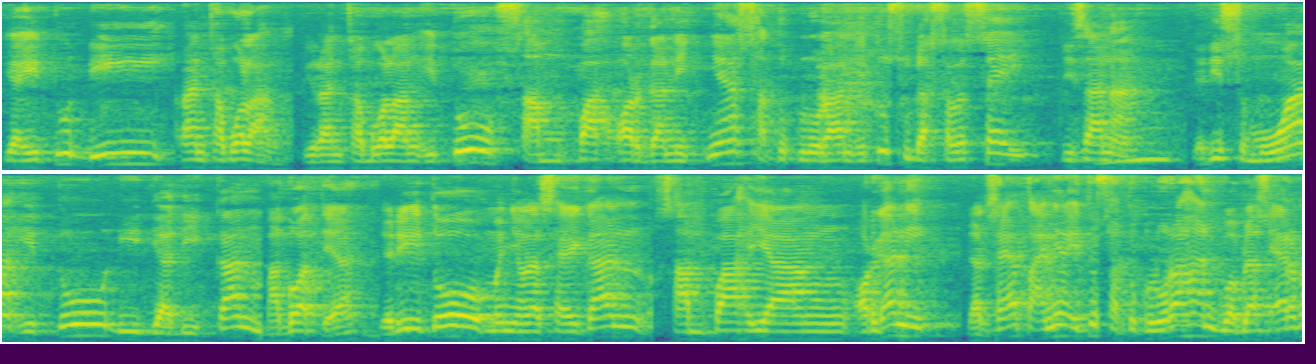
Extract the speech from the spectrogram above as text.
yaitu di Rancabolang. Di Rancabolang itu sampah organiknya satu kelurahan itu sudah selesai di sana. Jadi semua itu dijadikan magot ya. Jadi itu menyelesaikan sampah yang organik. Dan saya tanya itu satu kelurahan 12 RW.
